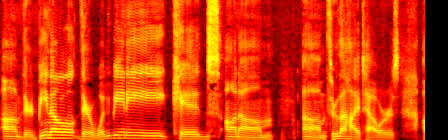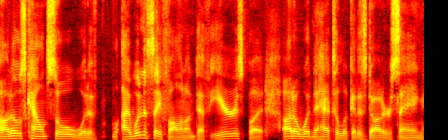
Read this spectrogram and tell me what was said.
Um, there'd be no, there wouldn't be any kids on um, um, through the Hightowers. Otto's counsel would have, I wouldn't say fallen on deaf ears, but Otto wouldn't have had to look at his daughter saying,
